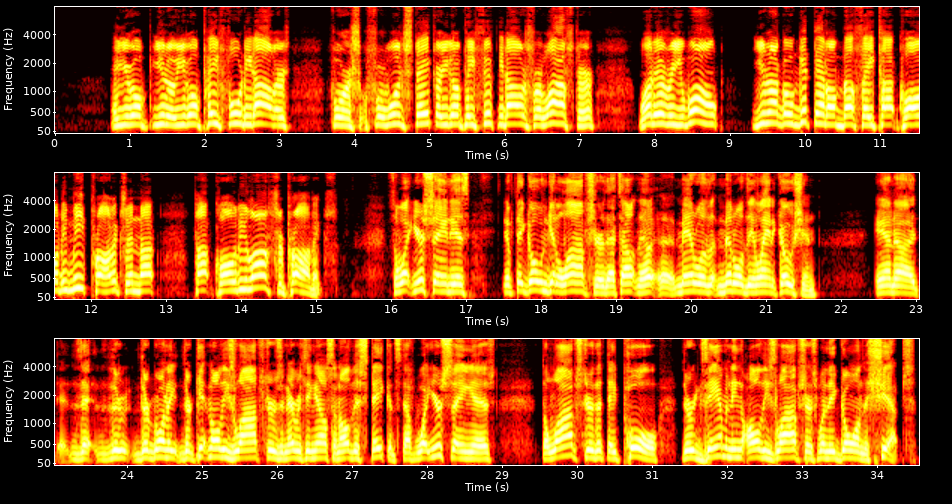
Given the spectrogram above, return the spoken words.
and you're gonna you know you're gonna pay forty dollars for for one steak, or you're gonna pay fifty dollars for a lobster, whatever you want you're not going to get that on buffet top quality meat products and not top quality lobster products. So what you're saying is, if they go and get a lobster that's out in the uh, middle of the middle of the Atlantic Ocean, and uh, they're they're going to they're getting all these lobsters and everything else and all this steak and stuff. What you're saying is the lobster that they pull, they're examining all these lobsters when they go on the ships.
